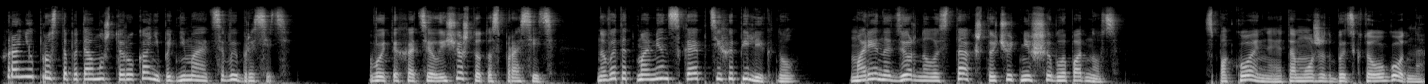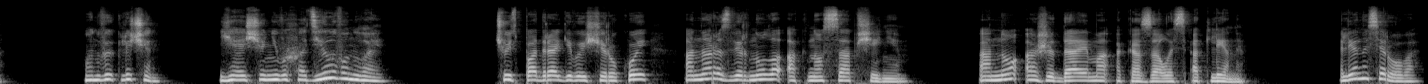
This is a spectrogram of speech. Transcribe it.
Храню просто потому, что рука не поднимается выбросить». Войтых хотел еще что-то спросить, но в этот момент скайп тихо пиликнул – Марина дернулась так, что чуть не сшибла под нос. «Спокойно, это может быть кто угодно». «Он выключен. Я еще не выходила в онлайн?» Чуть подрагивающей рукой она развернула окно с сообщением. Оно ожидаемо оказалось от Лены. Лена Серова.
